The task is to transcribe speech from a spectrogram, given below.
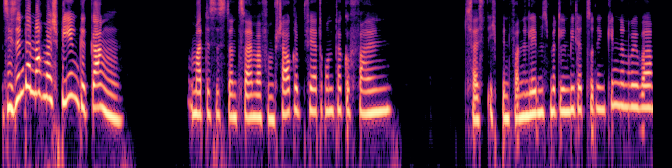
Sie sind dann nochmal spielen gegangen. Mathis ist dann zweimal vom Schaukelpferd runtergefallen. Das heißt, ich bin von den Lebensmitteln wieder zu den Kindern rüber.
